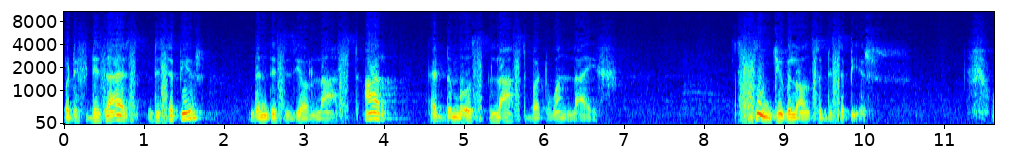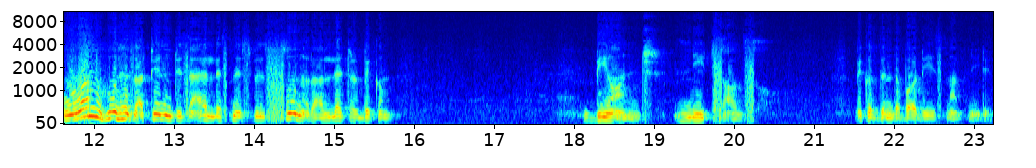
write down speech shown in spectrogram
But if desires disappear, then this is your last, or at the most last but one life. Soon you will also disappear. One who has attained desirelessness will sooner or later become beyond needs also because then the body is not needed.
